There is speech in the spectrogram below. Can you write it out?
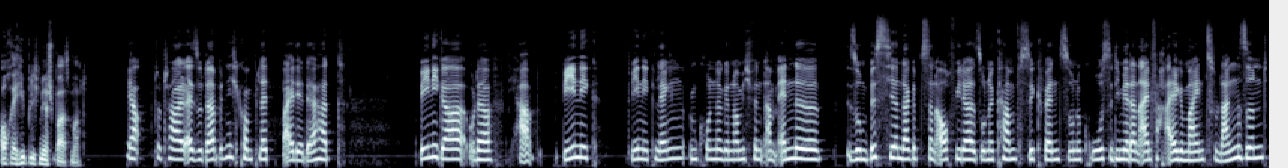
auch erheblich mehr Spaß macht. Ja, total. Also da bin ich komplett bei dir. Der hat weniger oder ja, wenig, wenig Längen im Grunde genommen. Ich finde am Ende so ein bisschen, da gibt's dann auch wieder so eine Kampfsequenz, so eine große, die mir dann einfach allgemein zu lang sind.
